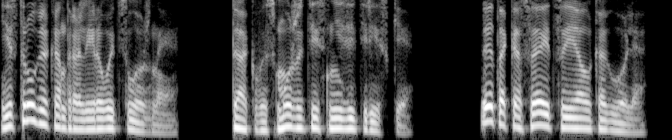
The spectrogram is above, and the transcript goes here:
и строго контролировать сложные. Так вы сможете снизить риски. Это касается и алкоголя.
